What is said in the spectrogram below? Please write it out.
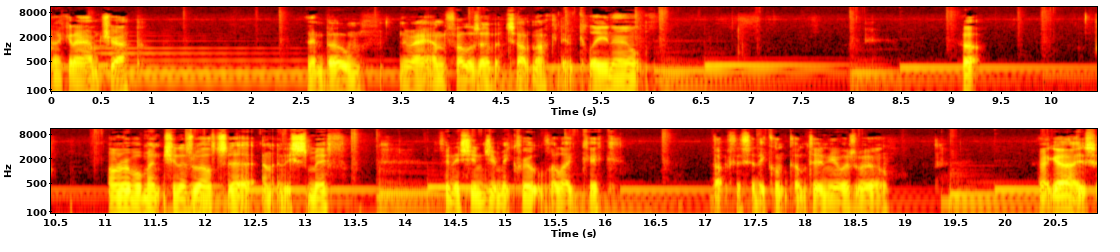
like an arm trap. Then boom, the right hand follows over top, knocking him clean out. Oh. But honourable mention as well to Anthony Smith finishing Jimmy Crute with a leg kick. Doctor said he couldn't continue as well. Right, guys,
